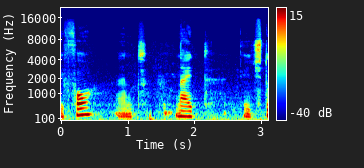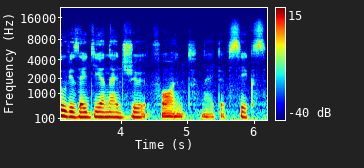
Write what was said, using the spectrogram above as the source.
a4 and knight h2 with idea knight g4 and knight f6.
